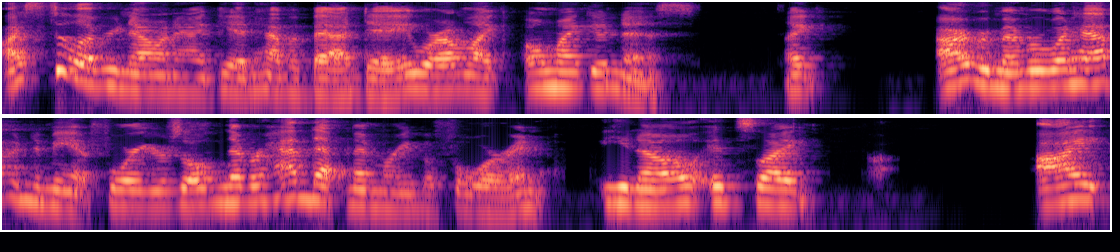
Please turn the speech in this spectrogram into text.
I still every now and again have a bad day where I'm like, oh my goodness. Like, I remember what happened to me at four years old, never had that memory before. And, you know, it's like, I,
